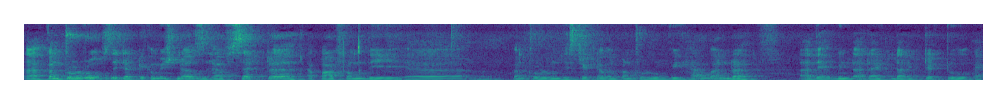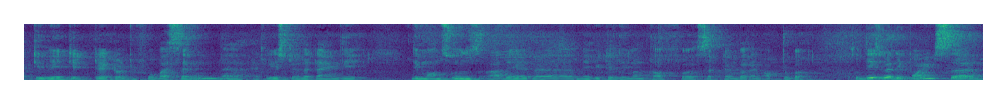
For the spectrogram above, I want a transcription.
Uh, control rooms, the deputy commissioners have set uh, apart from the uh, control room, the state level control room we have, and uh, they have been direct, directed to activate it 24 by 7, at least till the time the, the monsoons are there, maybe till the month of September and October. So these were the points. Uh,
